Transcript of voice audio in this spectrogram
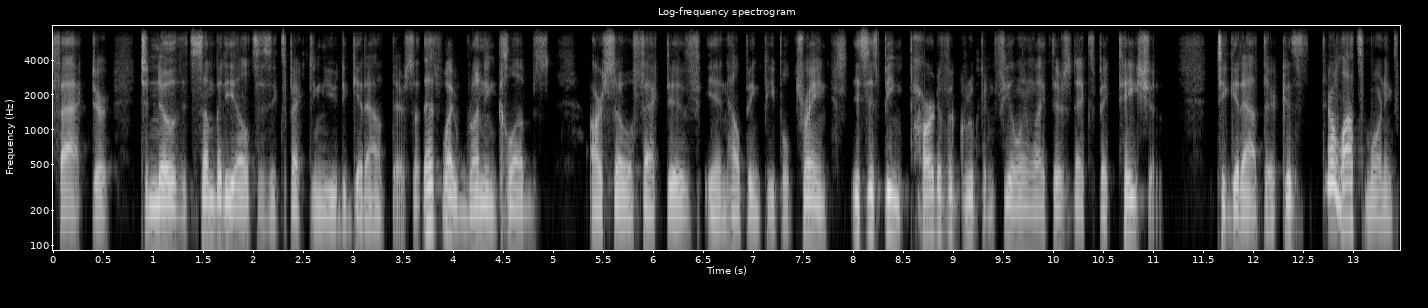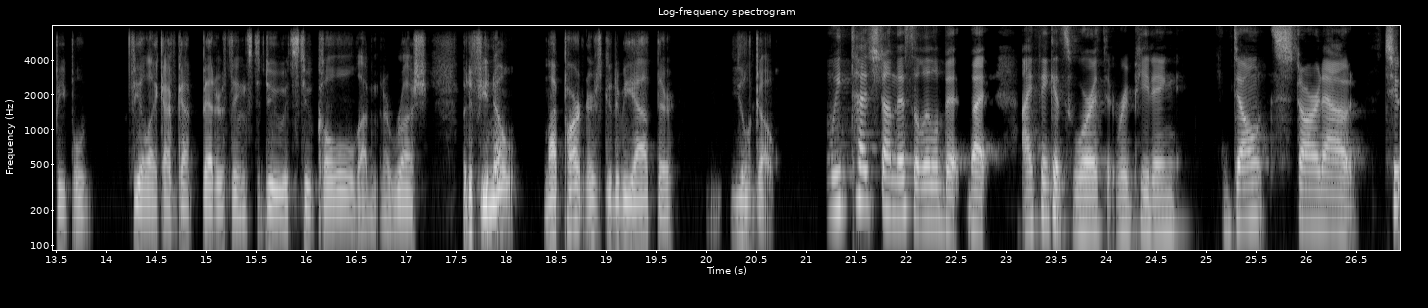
factor to know that somebody else is expecting you to get out there. So that's why running clubs are so effective in helping people train. It's just being part of a group and feeling like there's an expectation to get out there because there are lots of mornings people feel like I've got better things to do. It's too cold. I'm in a rush. But if you know my partner's going to be out there, you'll go. We touched on this a little bit, but I think it's worth repeating. Don't start out too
